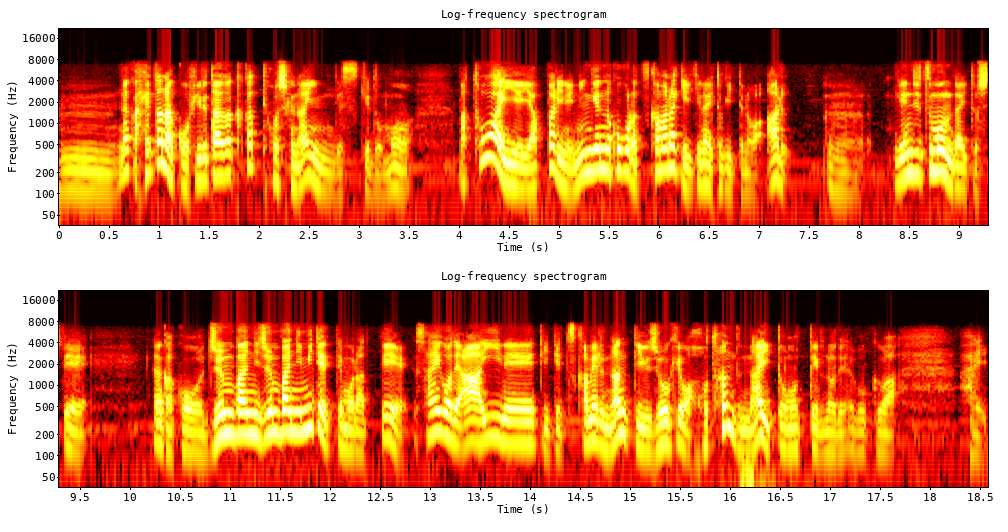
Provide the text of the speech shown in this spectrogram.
うんなんか下手なこうフィルターがかかってほしくないんですけども、まあ、とはいえやっぱりね人間の心をつかまなきゃいけない時っていうのはある。うん、現実問題としてなんかこう順番に順番に見てってもらって最後で「ああいいね」って言ってつかめるなんていう状況はほとんどないと思っているので僕は。はい、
